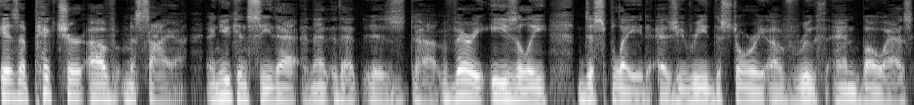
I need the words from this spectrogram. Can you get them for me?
is a picture of Messiah. And you can see that, and that, that is uh, very easily displayed as you read the story of Ruth and Boaz.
